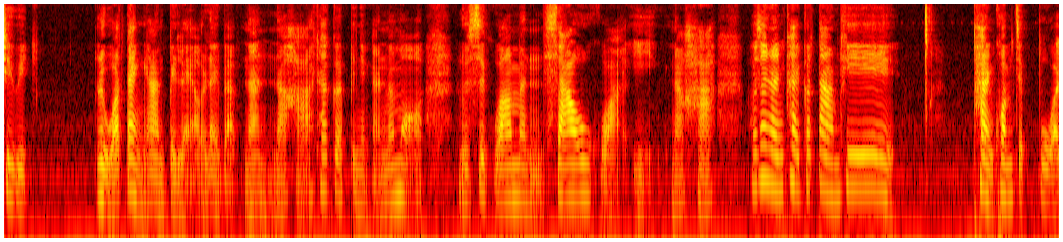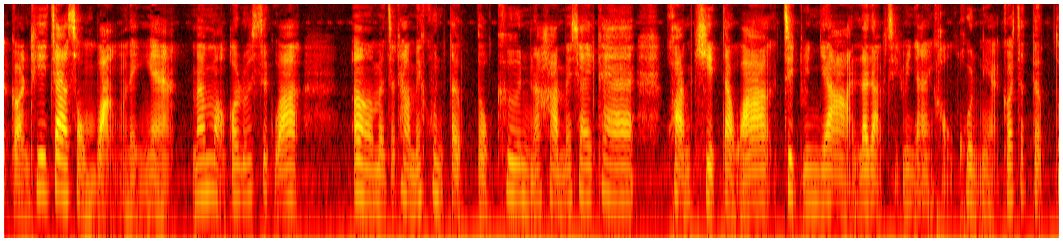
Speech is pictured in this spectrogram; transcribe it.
ชีวิต หรือว่าแต่งงานไปแล้วอะไรแบบนั้นนะคะ ถ้าเกิดเป็นอย่างนั้นแม่หมอ รู้สึกว่ามันเศร้ากว่าอีกนะคะ เพราะฉะนั้นใครก็ตามที่ผ่านความเจ็บปวดก่อนที่จะสมหวังอะไรเงี้ยแม่หมอก็รู้สึกว่า เออมันจะทำให้คุณเติบโตขึ้นนะคะ ไม่ใช่แค่ความคิดแต่ว่าจิตวิญญาณ ระดับจิตวิญญาณของคุณเนี่ยก็จะเติบโต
